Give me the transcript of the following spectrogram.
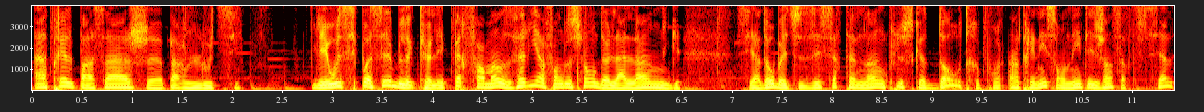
après le passage euh, par l'outil. Il est aussi possible que les performances varient en fonction de la langue. Si Adobe a utilisé certaines langues plus que d'autres pour entraîner son intelligence artificielle,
